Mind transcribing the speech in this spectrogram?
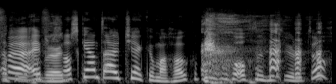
Even, even. Saskia aan het uitchecken. Mag ook op de ochtend natuurlijk, toch?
